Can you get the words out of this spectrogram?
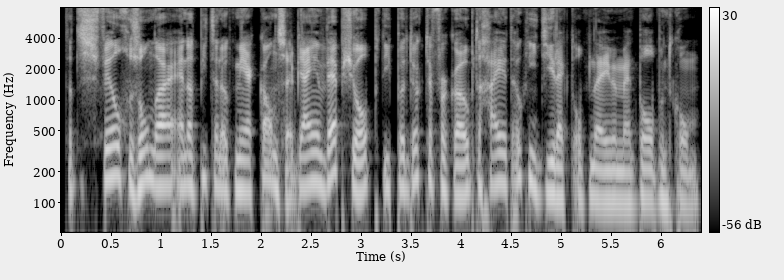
Dat is veel gezonder en dat biedt dan ook meer kansen. Heb jij een webshop die producten verkoopt, dan ga je het ook niet direct opnemen met bol.com.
